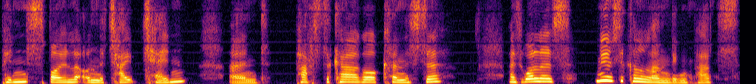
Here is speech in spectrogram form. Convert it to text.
Pin Spoiler on the Type 10 and Pass the Cargo Canister, as well as musical landing pads,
